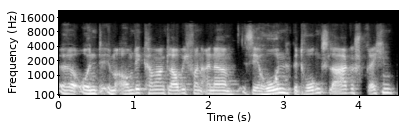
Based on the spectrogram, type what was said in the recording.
Äh, und im Augenblick kann man, glaube ich, von einer sehr hohen Bedrohungslage sprechen.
